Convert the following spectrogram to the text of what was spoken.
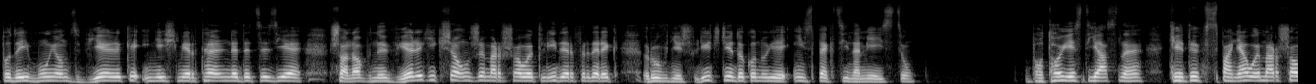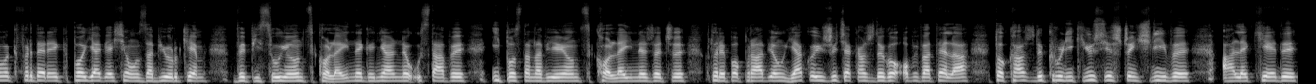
podejmując wielkie i nieśmiertelne decyzje. Szanowny wielki książę marszałek lider Fryderyk również licznie dokonuje inspekcji na miejscu. Bo to jest jasne, kiedy wspaniały marszałek Fryderyk pojawia się za biurkiem, wypisując kolejne genialne ustawy i postanawiając kolejne rzeczy, które poprawią jakość życia każdego obywatela, to każdy królik już jest szczęśliwy, ale kiedy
